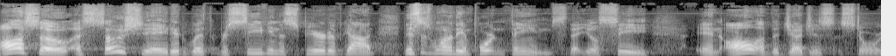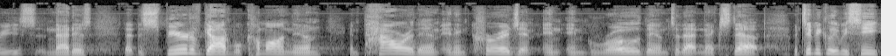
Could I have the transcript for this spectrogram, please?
also associated with receiving the Spirit of God. This is one of the important themes that you'll see in all of the judges' stories, and that is that the Spirit of God will come on them, empower them, and encourage them and, and grow them to that next step. But typically, we see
